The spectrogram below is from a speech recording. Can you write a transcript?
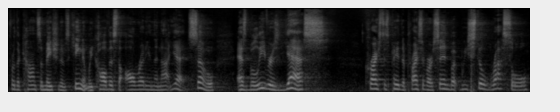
for the consummation of his kingdom. We call this the already and the not yet. So, as believers, yes, Christ has paid the price of our sin, but we still wrestle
